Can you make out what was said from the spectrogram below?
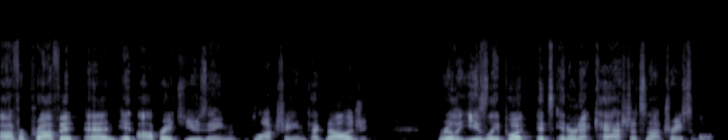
uh, for profit, and it operates using blockchain technology. Really easily put, it's internet cash that's not traceable.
